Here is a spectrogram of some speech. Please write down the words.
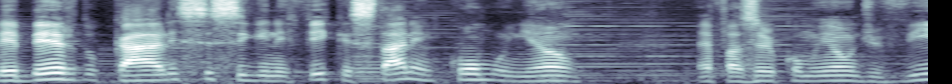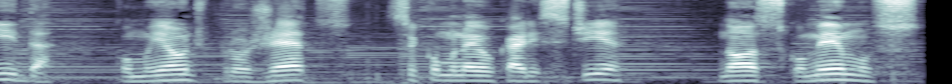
Beber do cálice significa estar em comunhão, é fazer comunhão de vida, comunhão de projetos, assim como na Eucaristia nós comemos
